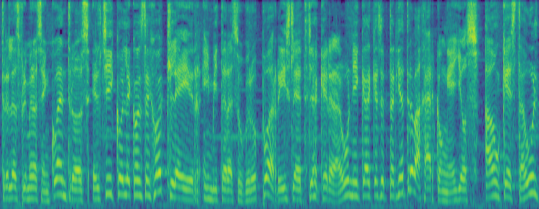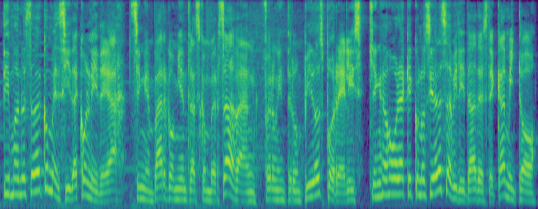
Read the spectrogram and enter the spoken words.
tras los primeros encuentros, el chico le aconsejó a Claire invitar a su grupo a Rislet, ya que era la única que aceptaría trabajar con ellos. Aunque esta última no estaba convencida con la idea. Sin embargo, mientras conversaban, fueron interrumpidos por Ellis, quien ahora que conocía las habilidades de Kamito,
